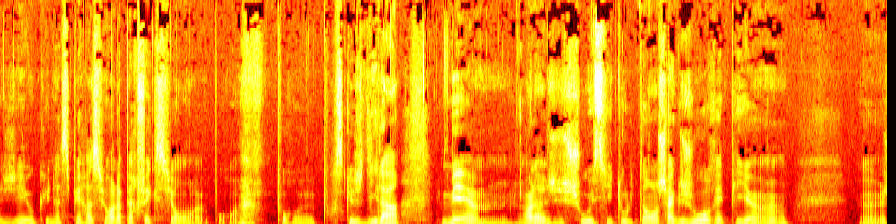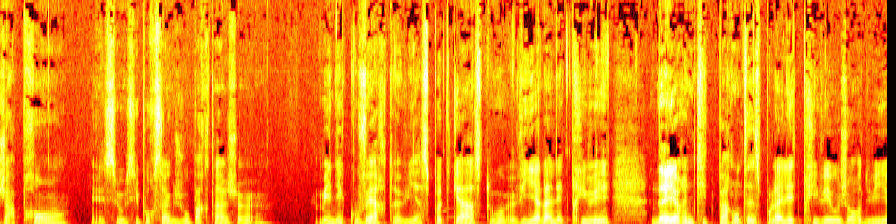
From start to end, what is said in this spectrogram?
j'ai aucune aspiration à la perfection pour, pour, pour ce que je dis là. Mais voilà, j'échoue aussi tout le temps, chaque jour. Et puis, j'apprends. Et c'est aussi pour ça que je vous partage mes découvertes via ce podcast ou via la lettre privée. D'ailleurs, une petite parenthèse pour la lettre privée aujourd'hui.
